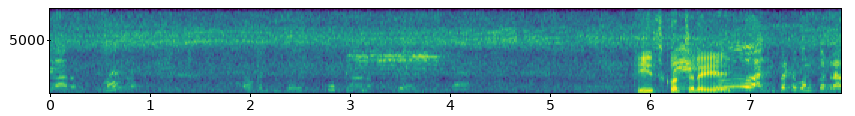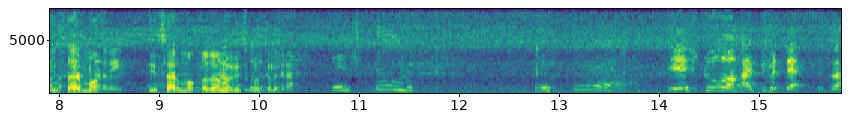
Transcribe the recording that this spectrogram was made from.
యాదవ్ తీసుకొచ్చలే ఈసారి ఈసారి మొక్కజొన్న తీసుకొచ్చలే. టేస్ట్ అగ్గి పెట్టా ఇట్రా.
